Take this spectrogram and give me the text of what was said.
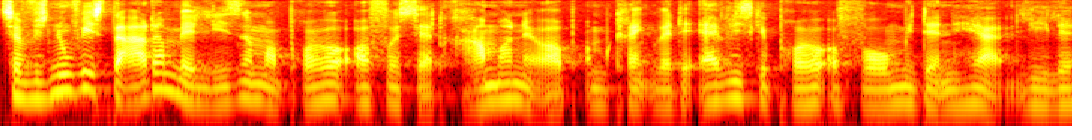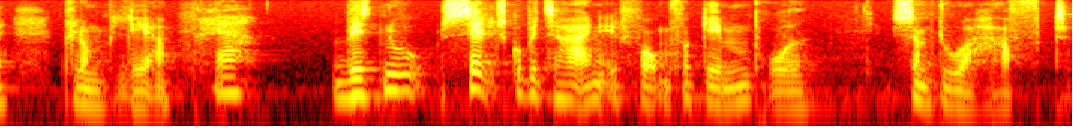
Så hvis nu vi starter med ligesom at prøve at få sat rammerne op omkring, hvad det er, vi skal prøve at forme i den her lille klump lær. Ja. Hvis du selv skulle betegne et form for gennembrud, som du har haft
